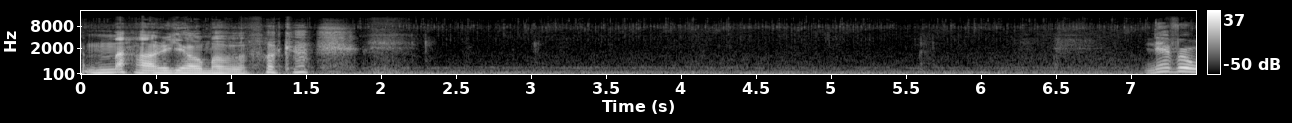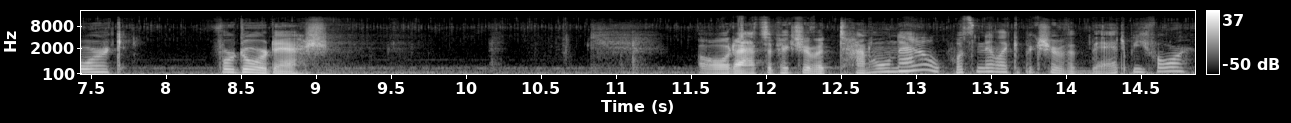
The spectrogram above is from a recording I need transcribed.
Mario, motherfucker. Never work for DoorDash. Oh, that's a picture of a tunnel now? Wasn't it like a picture of a bed before?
